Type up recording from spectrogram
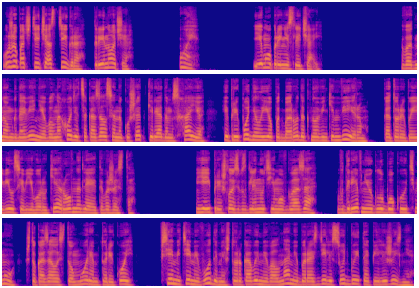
Уже почти час тигра, три ночи». «Ой». Ему принесли чай. В одно мгновение волноходец оказался на кушетке рядом с Хайо и приподнял ее подбородок новеньким веером, который появился в его руке ровно для этого жеста. Ей пришлось взглянуть ему в глаза, в древнюю глубокую тьму, что казалось то морем, то рекой, всеми теми водами, что роковыми волнами бороздили судьбы и топили жизни.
